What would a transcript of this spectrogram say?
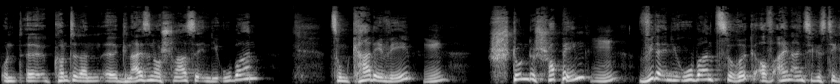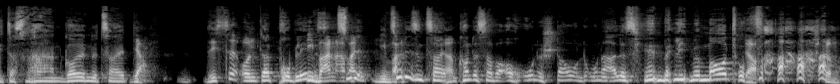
und äh, konnte dann äh, Gneisenauer Straße in die U-Bahn, zum KDW, Hm? Stunde Shopping, wieder in die U-Bahn, zurück auf ein einziges Ticket. Das waren goldene Zeiten. Ja, siehst du? Und Das Problem die ist, waren zu, aber, den, die zu waren, diesen Zeiten ja, konntest du aber auch ohne Stau und ohne alles hier in Berlin mit dem Auto Ja, fahren. stimmt.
